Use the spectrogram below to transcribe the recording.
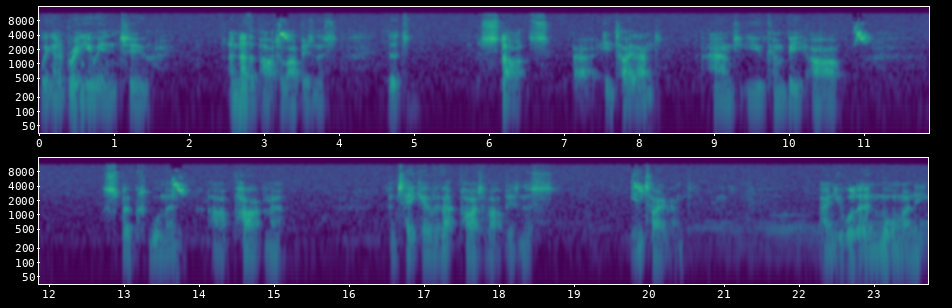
We're going to bring you into another part of our business that starts uh, in Thailand and you can be our spokeswoman, our partner and take over that part of our business in Thailand and you will earn more money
